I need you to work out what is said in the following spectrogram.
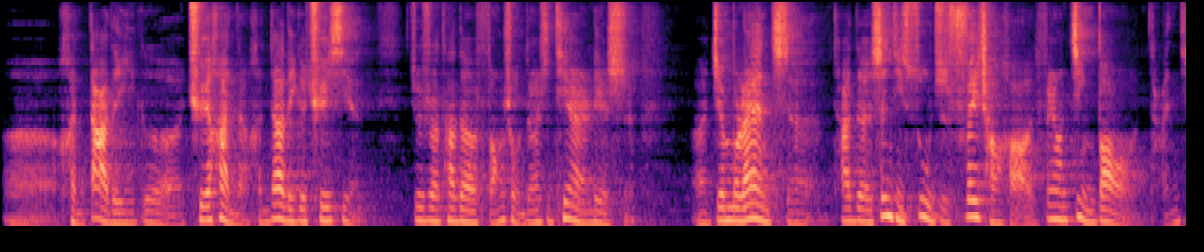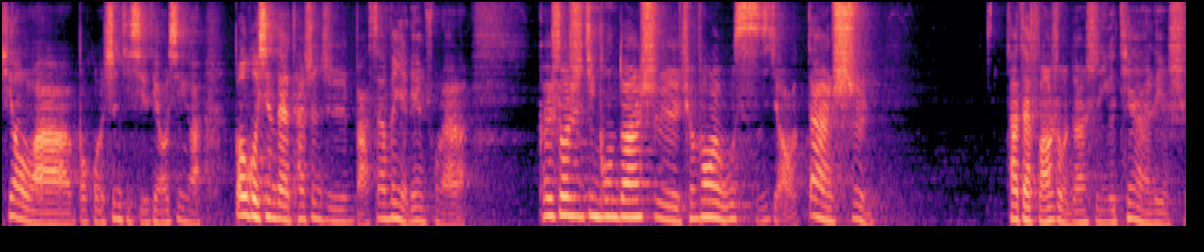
呃很大的一个缺憾的，很大的一个缺陷，就是说他的防守端是天然劣势。呃 j a m a l a n t 他的身体素质非常好，非常劲爆。弹跳啊，包括身体协调性啊，包括现在他甚至把三分也练出来了，可以说是进攻端是全方位无死角。但是他在防守端是一个天然劣势，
